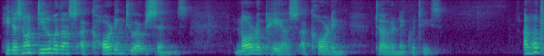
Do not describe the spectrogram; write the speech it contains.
He does not deal with us according to our sins, nor repay us according to our iniquities. And what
